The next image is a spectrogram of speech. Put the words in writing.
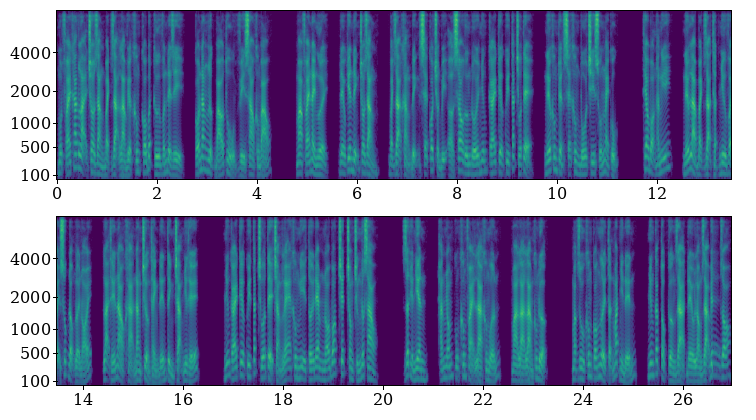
Một phái khác lại cho rằng bạch dạ làm việc không có bất cứ vấn đề gì, có năng lực báo thủ vì sao không báo. Mà phái này người, đều kiên định cho rằng, bạch dạ khẳng định sẽ có chuẩn bị ở sau ứng đối những cái kia quy tắc chúa tể, nếu không tuyệt sẽ không bố trí xuống ngày cục. Theo bọn hắn nghĩ, nếu là bạch dạ thật như vậy xúc động lời nói, lại thế nào khả năng trưởng thành đến tình trạng như thế? Những cái kia quy tắc chúa tể chẳng lẽ không nghĩ tới đem nó bóp chết trong trứng nước sao? Rất hiển nhiên, hắn nhóm cũng không phải là không muốn, mà là làm không được mặc dù không có người tận mắt nhìn đến, nhưng các tộc cường giả đều lòng dạ biết rõ,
